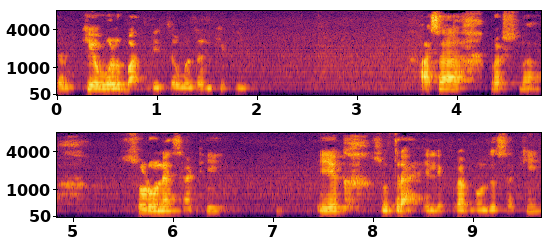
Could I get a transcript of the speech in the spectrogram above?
तर केवळ बादलीचं वजन किती? असा प्रश्न सोडवण्यासाठी एक सूत्र आहे लेकरांनो जसं की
